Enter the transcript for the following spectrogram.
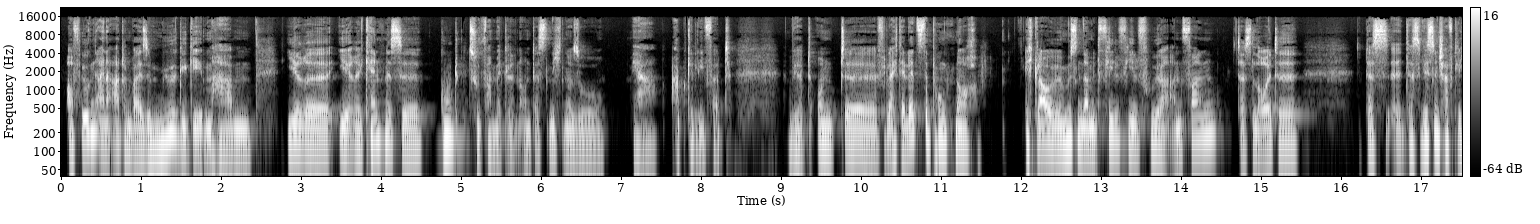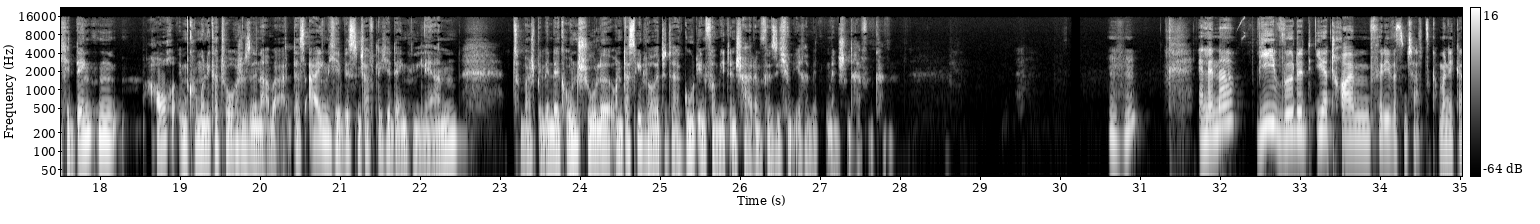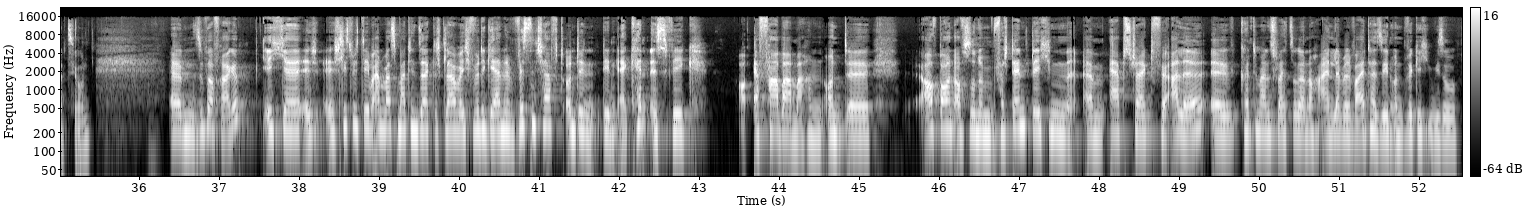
auf irgendeine Art und Weise Mühe gegeben haben, ihre, ihre Kenntnisse gut zu vermitteln und das nicht nur so, ja, abgeliefert wird. Und äh, vielleicht der letzte Punkt noch. Ich glaube, wir müssen damit viel, viel früher anfangen, dass Leute das, äh, das wissenschaftliche Denken auch im kommunikatorischen Sinne, aber das eigentliche wissenschaftliche Denken lernen, zum Beispiel in der Grundschule, und dass die Leute da gut informiert Entscheidungen für sich und ihre Mitmenschen treffen können. Mhm. Elena, Wie würdet ihr träumen für die Wissenschaftskommunikation? Ähm, super Frage. Ich, äh, ich, schließe mich dem an, was Martin sagt. Ich glaube, ich würde gerne Wissenschaft und den, den Erkenntnisweg erfahrbar machen und äh, aufbauend auf so einem verständlichen ähm, Abstract für alle äh, könnte man es vielleicht sogar noch ein Level weitersehen und wirklich irgendwie so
